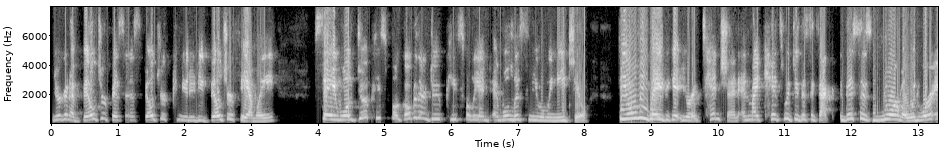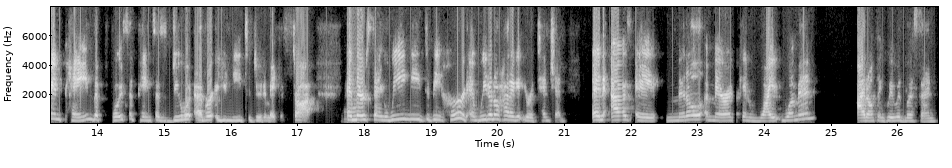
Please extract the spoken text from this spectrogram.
you're gonna build your business, build your community, build your family, say, well, do it peaceful, go over there and do it peacefully, and, and we'll listen to you when we need to. The only way to get your attention, and my kids would do this exact, this is normal. When we're in pain, the voice of pain says, do whatever you need to do to make it stop. And they're saying, we need to be heard, and we don't know how to get your attention. And as a middle American white woman, I don't think we would listen.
